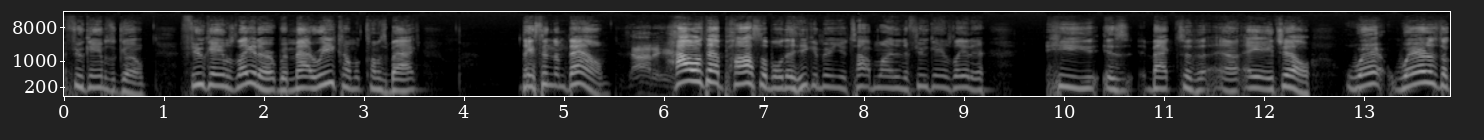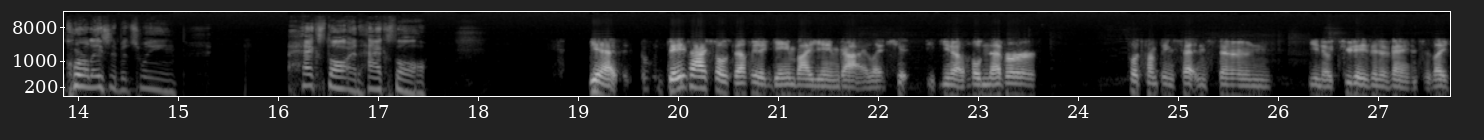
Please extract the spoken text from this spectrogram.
a few games ago. A few games later, when Matt Read come, comes back, they send him down. out of here. How is that possible that he can be in your top line and a few games later he is back to the uh, AHL? Where where is the correlation between Hextall and Hakstol? Yeah, Dave Hakstol is definitely a game by game guy. Like, he- you know, he'll never put something set in stone. You know, two days in advance. Like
